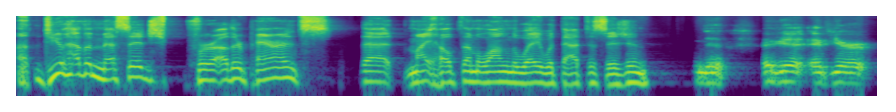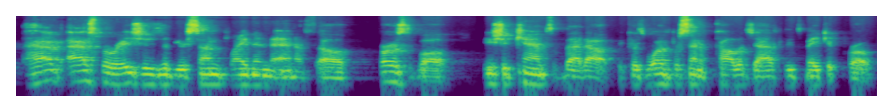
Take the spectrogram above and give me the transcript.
Uh, do you have a message for other parents that might help them along the way with that decision? Yeah. If you if you have aspirations of your son playing in the NFL, first of all, you should cancel that out because one percent of college athletes make it pro.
